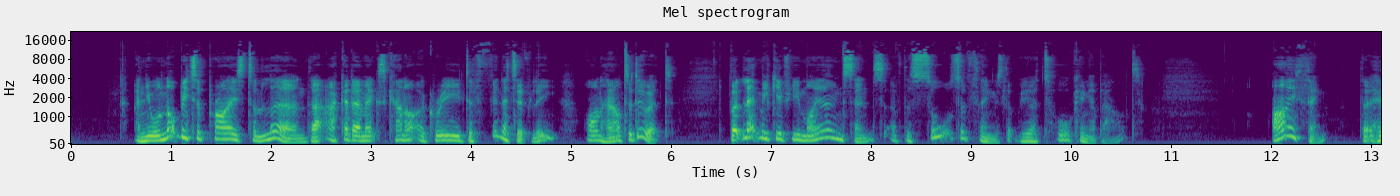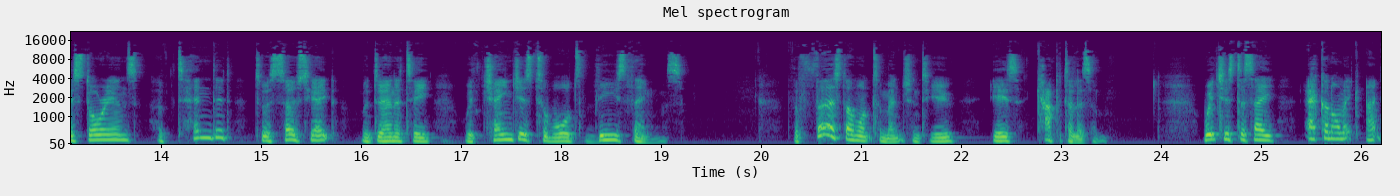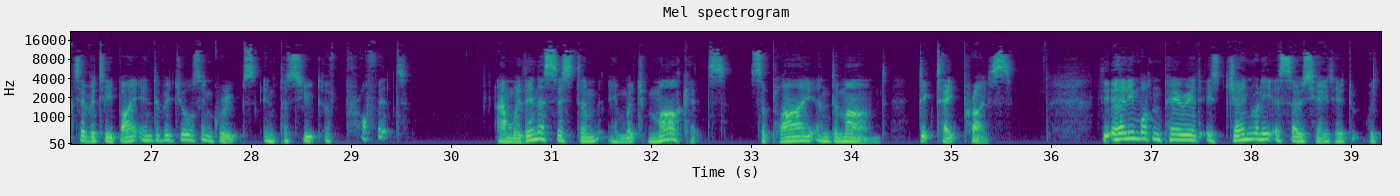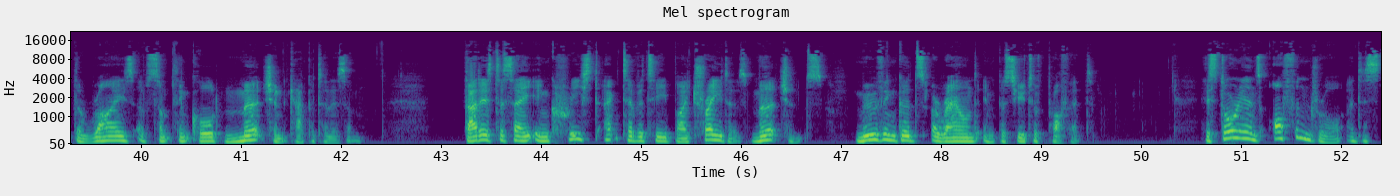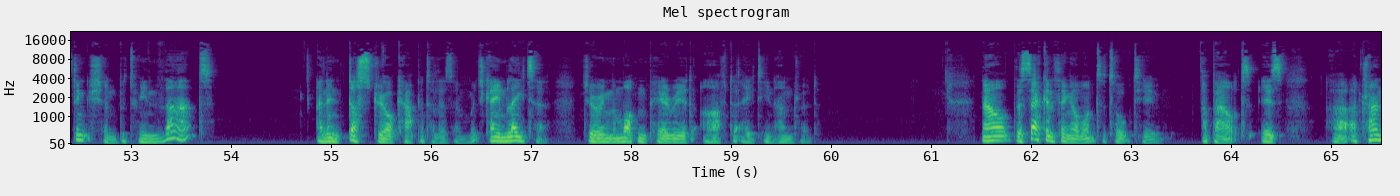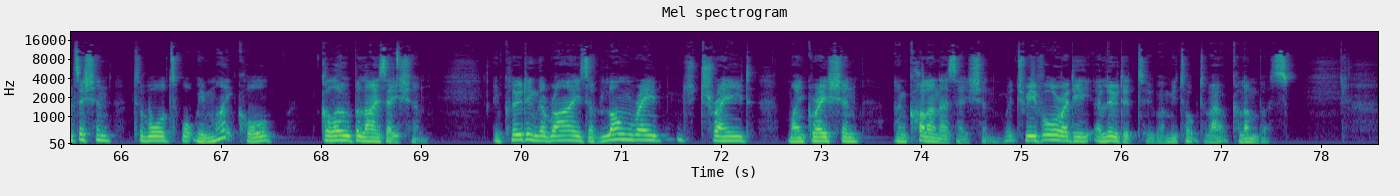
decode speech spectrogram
and you will not be surprised to learn that academics cannot agree definitively on how to do it. But let me give you my own sense of the sorts of things that we are talking about. I think that historians have tended to associate modernity with changes towards these things. The first I want to mention to you is capitalism, which is to say, economic activity by individuals and groups in pursuit of profit and within a system in which markets, supply and demand, dictate price. The early modern period is generally associated with the rise of something called merchant capitalism. That is to say, increased activity by traders, merchants, moving goods around in pursuit of profit. Historians often draw a distinction between that and industrial capitalism, which came later during the modern period after 1800. Now, the second thing I want to talk to you about is uh, a transition towards what we might call globalization, including the rise of long range trade, migration, and colonisation, which we've already alluded to when we talked about Columbus.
